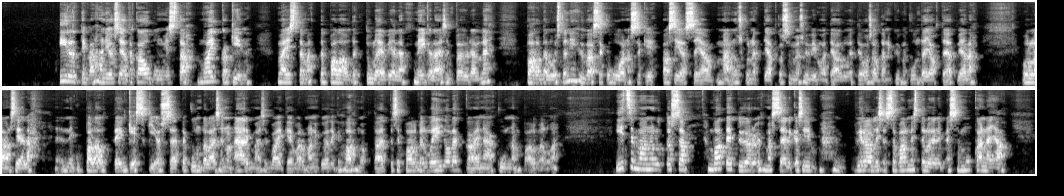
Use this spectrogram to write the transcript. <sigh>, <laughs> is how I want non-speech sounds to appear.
irti vähän jo sieltä kaupungista, vaikkakin väistämättä palaute tulee vielä meikäläisen pöydälle palveluista niin hyvässä kuin huonossakin asiassa. Ja mä uskon, että jatkossa myös hyvinvointialueiden osalta niin kyllä me kuntajohtajat vielä ollaan siellä niin kuin palautteen keskiössä, että kuntalaisen on äärimmäisen vaikea varmaan niin kuin jotenkin hahmottaa, että se palvelu ei olekaan enää kunnan palvelua. Itse mä oon ollut tuossa VATE-työryhmässä, eli siinä virallisessa valmisteluelimessä mukana, ja,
